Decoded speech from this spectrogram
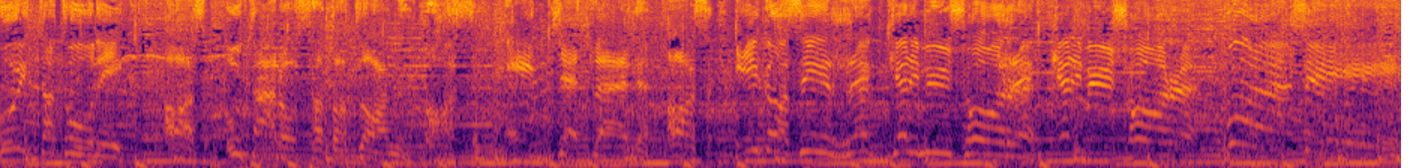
Fújtatódik az utánozhatatlan, az egyetlen, az igazi reggeli műsor, reggeli műsor, Balázsék!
